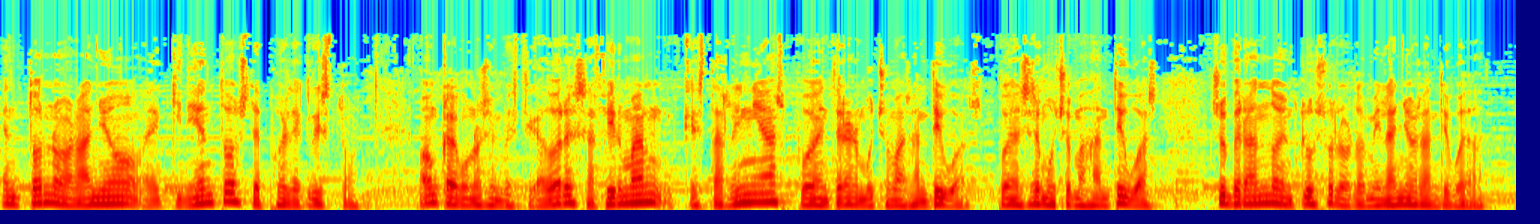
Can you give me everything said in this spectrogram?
en torno al año 500 después de Cristo, aunque algunos investigadores afirman que estas líneas pueden tener mucho más antiguas, pueden ser mucho más antiguas, superando incluso los 2000 años de antigüedad.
